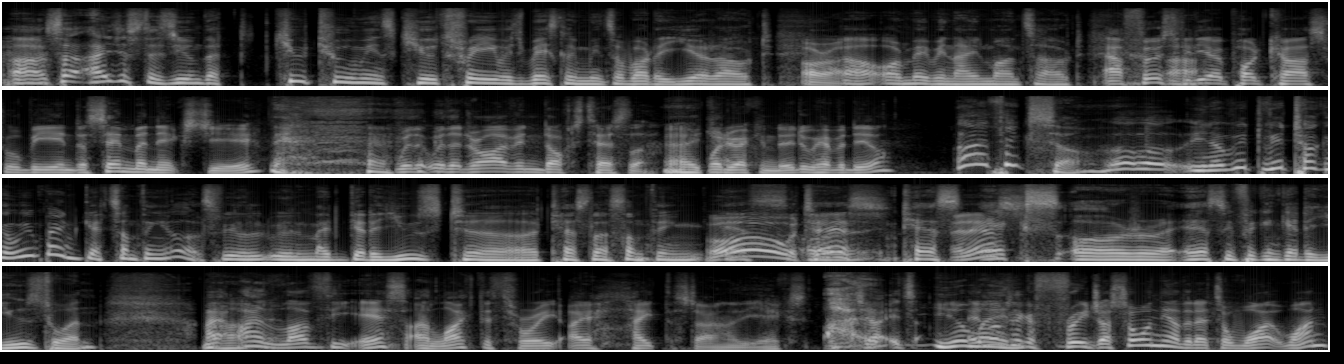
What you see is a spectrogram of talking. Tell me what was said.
Uh, so I just assume that Q2 means Q3, which basically means about a year out, All right. uh, or maybe nine months out. Our first video podcast will be in December next year with, with a drive in Doc's Tesla. Okay. What do you reckon, dude? Do we have a deal? I think so. Well, well you know, we're, we're talking. We might get something else. We'll we might get a used uh, Tesla something. Oh, S a Tess. Tess? X or uh, S if we can get a used one. I, Uh, I love the S. I like the 3. I hate the styling of the X. I- So it's, you know, it my- looks like a fridge. I saw one the other day. It's a white one.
